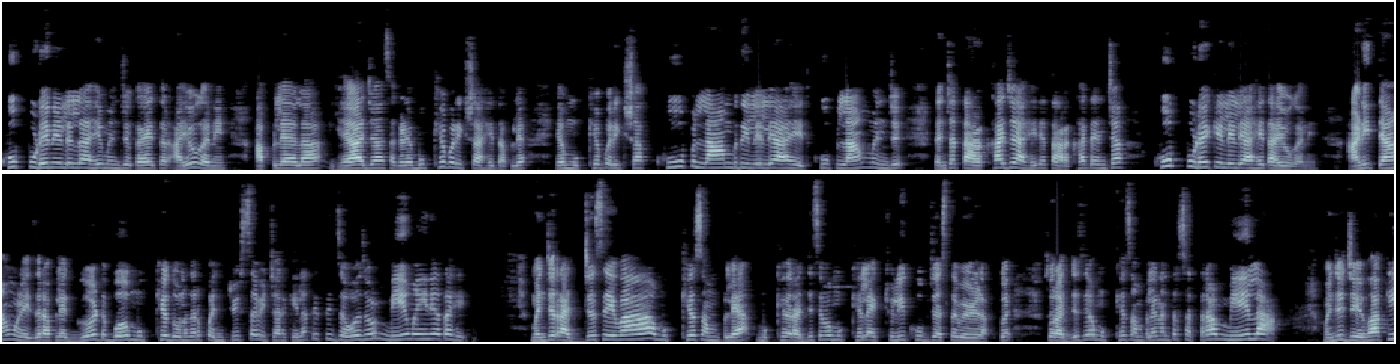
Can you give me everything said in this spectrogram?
खूप पुढे नेलेलं आहे म्हणजे काय? तर आयोगाने आपल्याला ह्या ज्या सगळ्या मुख्य परीक्षा आहेत आपल्या या मुख्य परीक्षा खूप लांब दिलेल्या आहेत. खूप लांब म्हणजे त्यांच्या तारखा ज्या आहेत त्या तारखा त्यांच्या खूप पुढे केलेल्या आहेत आयोगाने. आणि त्यामुळे जर आपल्या गट ब मुख्य दोन हजार पंचवीसचा विचार केला तर ते जवळजवळ मे महिन्यात आहे. म्हणजे राज्यसेवा मुख्य संपल्या मुख्य राज्यसेवा मुख्यला ऍक्च्युली खूप जास्त वेळ लागतोय. सो राज्यसेवा मुख्य संपल्यानंतर सतरा मेला म्हणजे जेव्हा की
